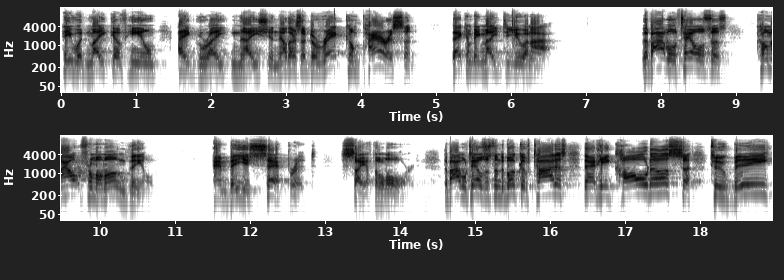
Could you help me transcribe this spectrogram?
he would make of him a great nation. Now, there's a direct comparison that can be made to you and I. The Bible tells us, Come out from among them and be ye separate, saith the Lord. The Bible tells us in the book of Titus that He called us to be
